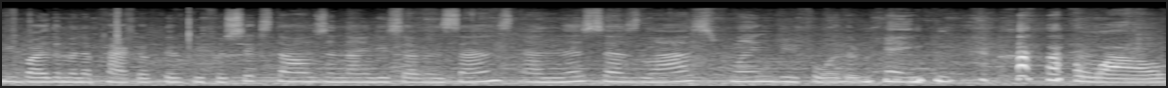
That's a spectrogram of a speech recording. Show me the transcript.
You buy them in a pack of 50 for $6.97. And this says last fling before the rain. wow.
